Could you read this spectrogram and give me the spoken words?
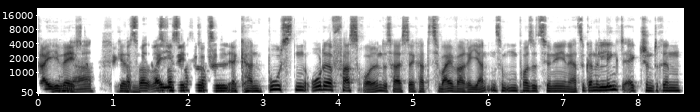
drei Evades. Ja, was- was- drei was- Evade-Würfel. Er kann boosten oder Fassrollen. Das heißt, er hat zwei Varianten zum Umpositionieren. Er hat sogar eine Linked Action drin.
